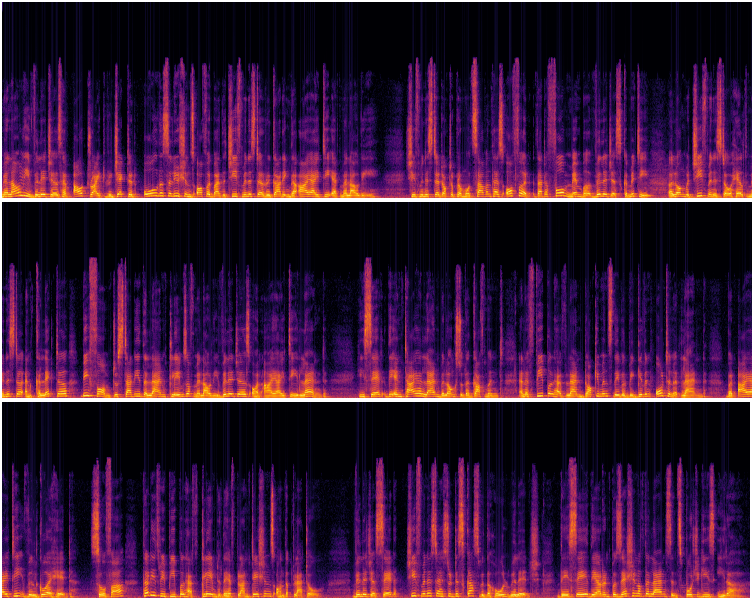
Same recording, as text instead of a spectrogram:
Melauli villagers have outright rejected all the solutions offered by the Chief Minister regarding the IIT at Melauli. Chief Minister Dr. Pramod Sawant has offered that a four member villagers committee, along with Chief Minister, Health Minister, and Collector, be formed to study the land claims of Melauli villagers on IIT land. He said the entire land belongs to the government, and if people have land documents, they will be given alternate land. But IIT will go ahead. So far, 33 people have claimed they have plantations on the plateau. Villagers said Chief Minister has to discuss with the whole village. They say they are in possession of the land since Portuguese era.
